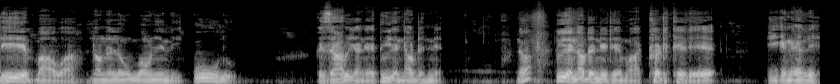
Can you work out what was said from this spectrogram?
၄ရဲ့ပါဝါနောက်နှလုံးပေါင်းခြင်းဒီ၉လို့ကစားပြီးတာနဲ့သူ့ရဲ့နောက်တစ်နှစ်နော်သူ့ရဲ့နောက်တစ်နှစ်ထဲမှာထွက်ခဲ့တဲ့ဒီကနန်းလေး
